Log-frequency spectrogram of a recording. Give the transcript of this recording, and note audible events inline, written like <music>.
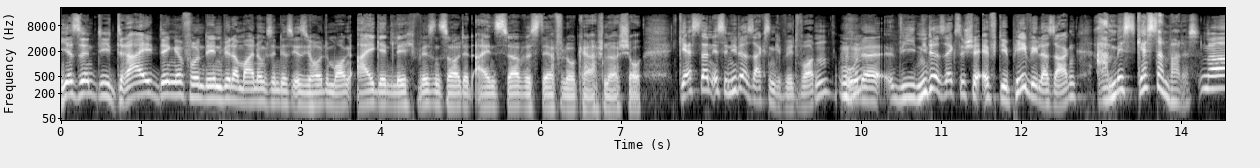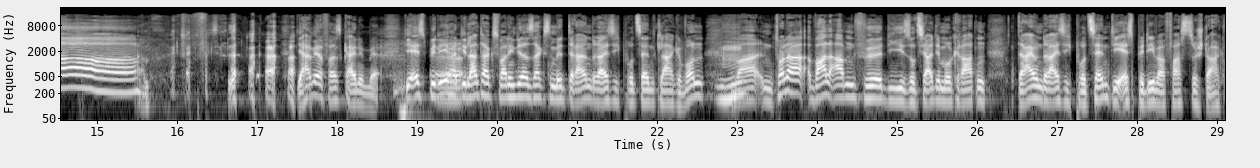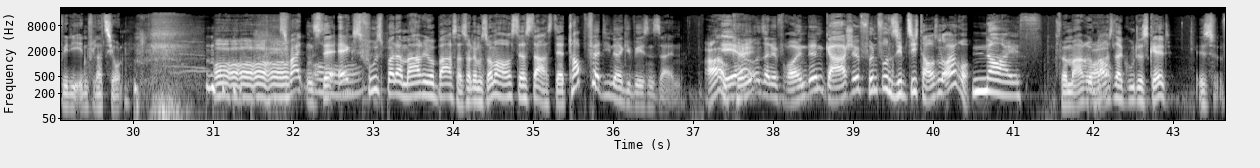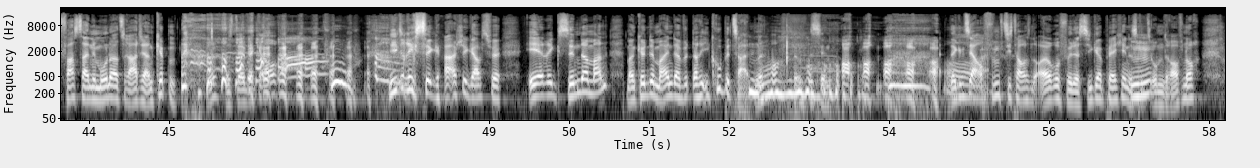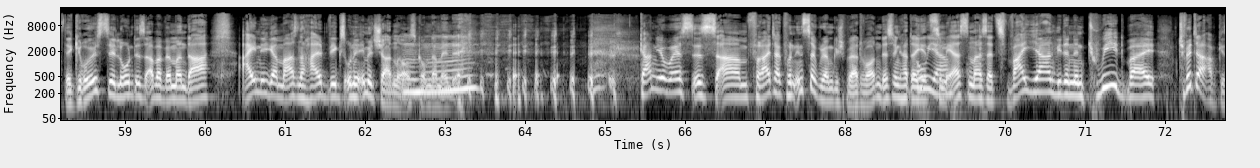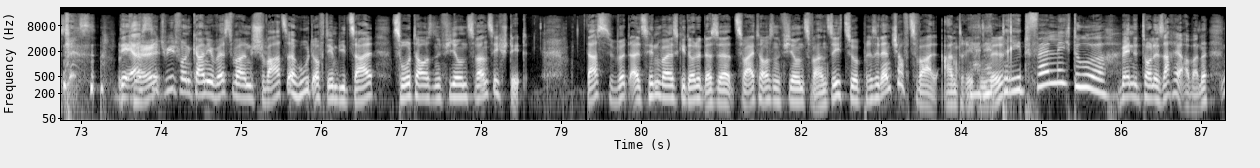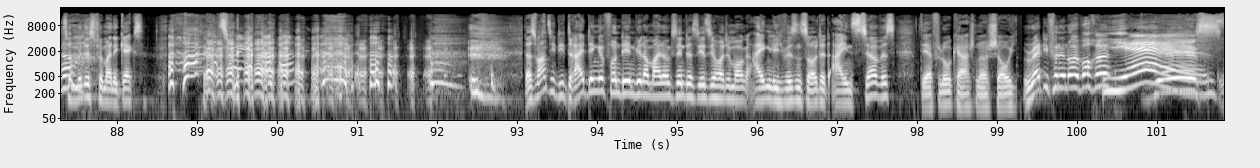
Hier sind die drei Dinge, von denen wir der Meinung sind, dass ihr sie heute Morgen eigentlich wissen solltet. Ein Service der Flo Kerschner Show. Gestern ist in Niedersachsen gewählt worden. Oder wie niedersächsische FDP-Wähler sagen, ah Mist, gestern war das. Oh. <laughs> Die haben ja fast keine mehr. Die SPD hat die Landtagswahl in Niedersachsen mit 33 Prozent klar gewonnen. War ein toller Wahlabend für die Sozialdemokraten. 33 Prozent. Die SPD war fast so stark wie die Inflation. <laughs> Zweitens, der Ex-Fußballer Mario Barca soll im Sommerhaus der Stars der Topverdiener gewesen sein. Ah, okay. Er und seine Freundin Gage 75.000 Euro. Nice. Für Mario Wow. Basler gutes Geld. Ist fast seine Monatsrate an Kippen. Ne? Dass der wegraucht. <laughs> Puh. Niedrigste Gage gab es für Erik Sindermann. Man könnte meinen, da wird nach IQ bezahlt. Ne? So bisschen. <laughs> Da gibt es ja auch 50.000 Euro für das Siegerpärchen. Das gibt es obendrauf noch. Der größte lohnt es aber, wenn man da einigermaßen halbwegs ohne Imageschaden rauskommt am Ende. <laughs> Kanye West ist am Freitag von Instagram gesperrt worden. Deswegen hat er Oh jetzt ja. zum ersten Mal seit zwei Jahren wieder einen Tweet bei Twitter abgesetzt. <laughs> Der erste Okay. Tweet von Kanye West war ein schwarzer Hut, auf dem die Zahl 2024 steht. Das wird als Hinweis gedeutet, dass er 2024 zur Präsidentschaftswahl Ja, antreten der will. dreht völlig durch. Wäre eine tolle Sache aber, ne? Zumindest für meine Gags. <laughs> <laughs> Das waren sie, die drei Dinge, von denen wir der Meinung sind, dass ihr sie heute Morgen eigentlich wissen solltet. Ein Service der Flo Kerschner Show. Ready für eine neue Woche? Yes. Yes.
